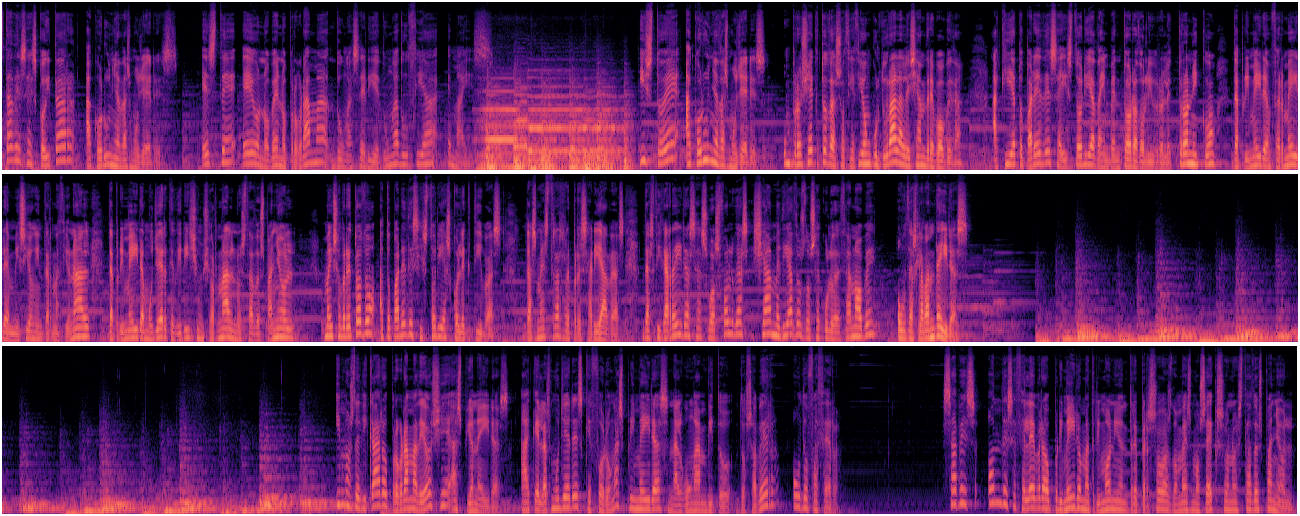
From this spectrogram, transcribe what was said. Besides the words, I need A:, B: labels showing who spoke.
A: Estades a escoitar A Coruña das Mulleres. Este é o noveno programa dunha serie dunha dúcia e máis. Isto é A Coruña das Mulleres, un proxecto da Asociación Cultural Alexandre Bóveda. Aquí atoparedes a historia da inventora do libro electrónico, da primeira enfermeira en misión internacional, da primeira muller que dirixe un xornal no Estado español, Mais, sobre todo, atoparedes historias colectivas, das mestras represariadas, das cigarreiras e as súas folgas xa a mediados do século XIX ou das lavandeiras. imos dedicar o programa de hoxe ás pioneiras, a aquelas mulleres que foron as primeiras nalgún ámbito do saber ou do facer. Sabes onde se celebra o primeiro matrimonio entre persoas do mesmo sexo no Estado español?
